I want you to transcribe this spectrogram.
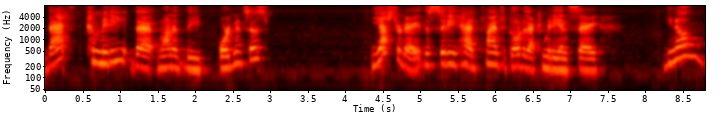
That committee that wanted the ordinances, yesterday, the city had planned to go to that committee and say, you know,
